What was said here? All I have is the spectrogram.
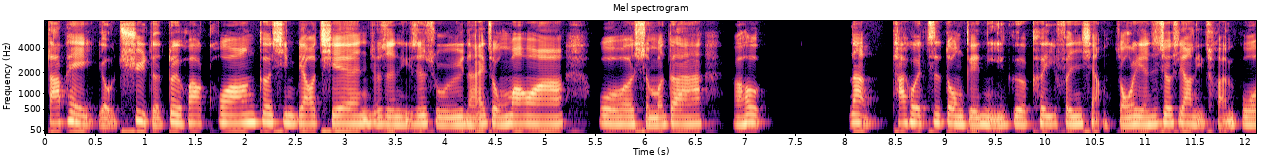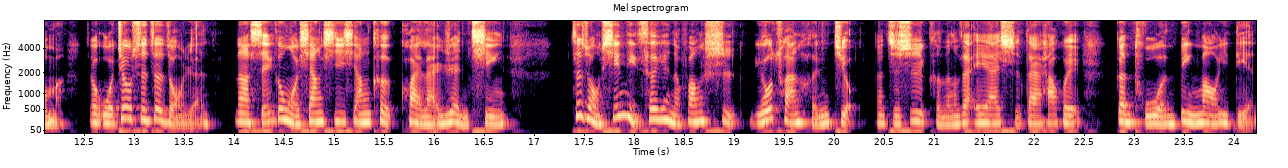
搭配有趣的对话框、个性标签，就是你是属于哪一种猫啊，或什么的啊，然后。那它会自动给你一个可以分享，总而言之就是要你传播嘛。就我就是这种人，那谁跟我相稀相克，快来认亲。这种心理测验的方式流传很久，那只是可能在 AI 时代，它会更图文并茂一点。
